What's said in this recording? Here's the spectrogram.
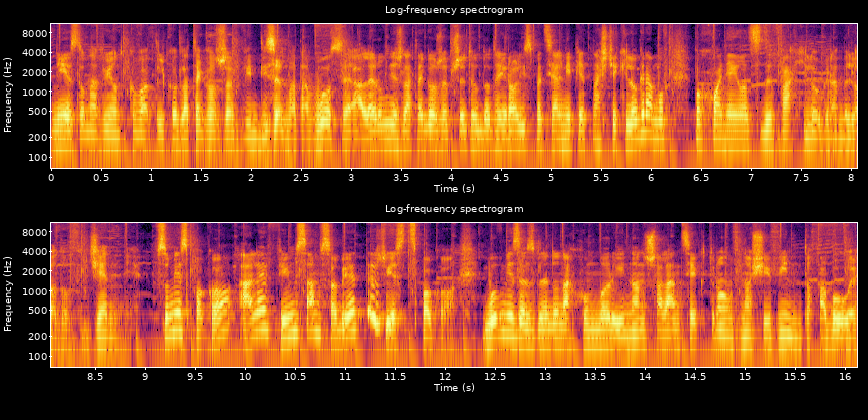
Nie jest ona wyjątkowa tylko dlatego, że Vin Diesel ma tam włosy, ale również dlatego, że przytył do tej roli specjalnie 15 kg, pochłaniając 2 kg lodów dziennie. W sumie spoko, ale film sam w sobie też jest spoko. Głównie ze względu na humor i nonszalancję, którą wnosi Win do fabuły.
